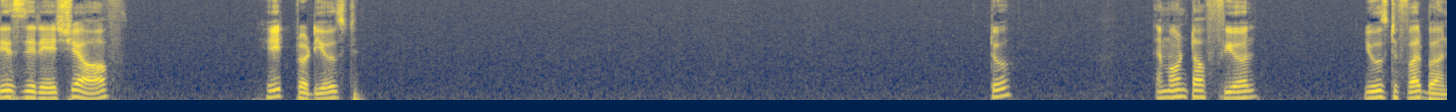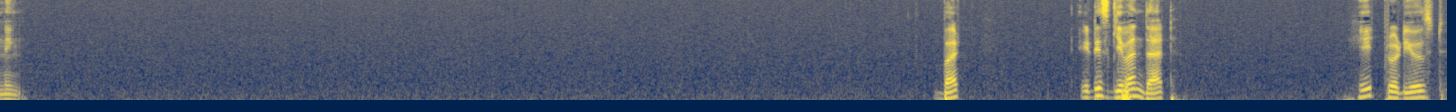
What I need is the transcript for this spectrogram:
it is the ratio of heat produced to amount of fuel used for burning. But it is given that heat produced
